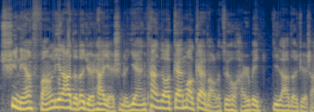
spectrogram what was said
去年防利拉德的绝杀也是的，眼看都要盖帽盖倒了，最后还是被利拉德绝杀。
